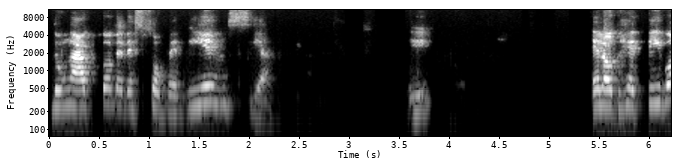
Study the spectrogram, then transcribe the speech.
de un acto de desobediencia. El objetivo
